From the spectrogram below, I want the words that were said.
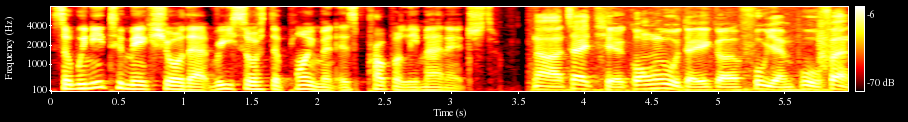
so we need to make sure that resource deployment is properly managed. 那在铁公路的一个复原部分。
